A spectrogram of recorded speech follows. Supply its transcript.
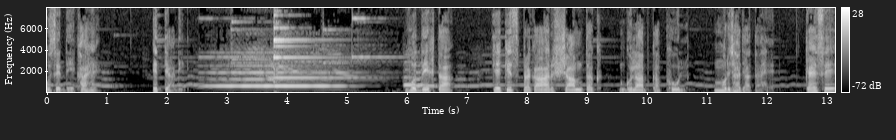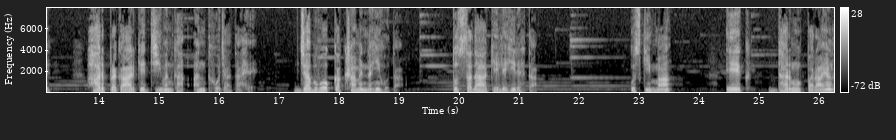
उसे देखा है? इत्यादि। वो देखता कि किस प्रकार शाम तक गुलाब का फूल मुरझा जाता है। कैसे हर प्रकार के जीवन का अंत हो जाता है। जब वो कक्षा में नहीं होता तो सदा अकेले ही रहता। उसकी माँ एक धर्मपरायण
